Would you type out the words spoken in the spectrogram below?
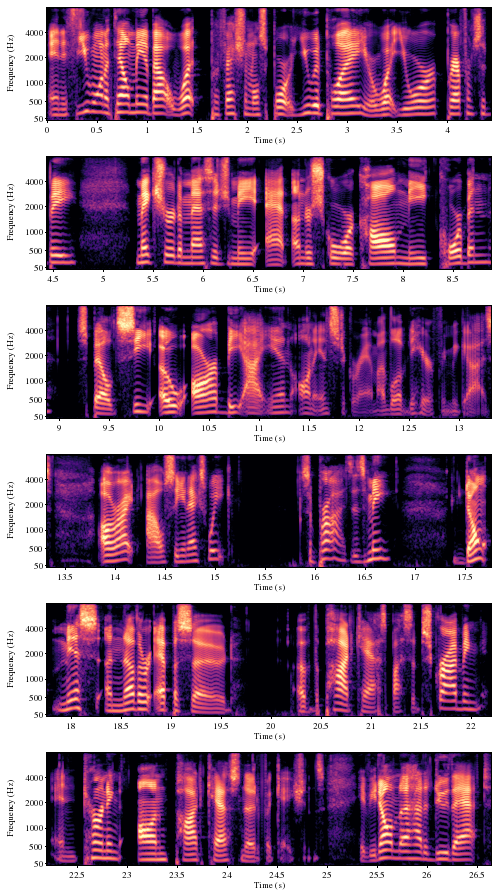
And if you want to tell me about what professional sport you would play or what your preference would be, make sure to message me at underscore call me Corbin spelled C O R B I N on Instagram. I'd love to hear from you guys. All right, I'll see you next week. Surprise, it's me. Don't miss another episode of the podcast by subscribing and turning on podcast notifications. If you don't know how to do that,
